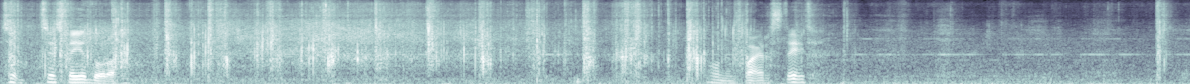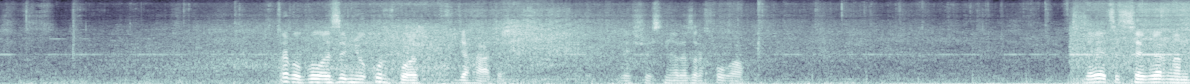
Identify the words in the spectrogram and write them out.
це, це стає дорого. Вон Empire State. Треба було зимню куртку вдягати. Я щось не розрахував. Здається, це Вернон.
